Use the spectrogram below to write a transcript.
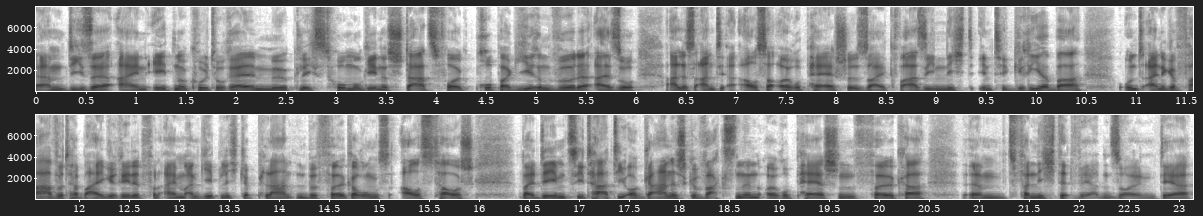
ähm, diese ein ethnokulturell möglichst homogenes Staatsvolk propagieren würde. Also alles anti außereuropäische sei quasi nicht integrierbar. Und eine Gefahr wird herbeigeredet von einem angeblich geplanten Bevölkerungsaustausch, bei dem, Zitat, die organisch gewachsenen europäischen Völker ähm, vernichtet werden sollen. Der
